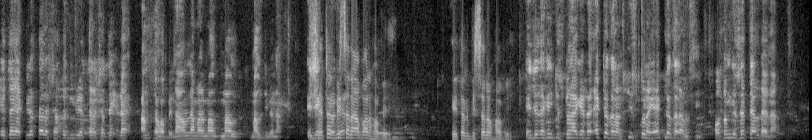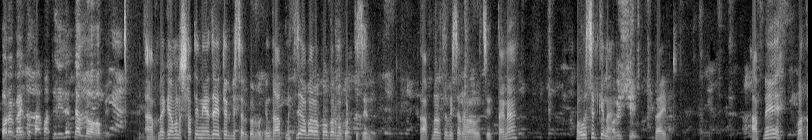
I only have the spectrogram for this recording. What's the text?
এটা এক লিটার তেলের সাথে দুই লিটার তেলের সাথে এটা আনতে হবে। না আনলে আমার মাল মাল মাল দিবে না। সেটার বিচার আবার হবে। এটার বিচারও হবে। এই যে দেখেন কিছুক্ষণ আগে একটা একটা তেল আনছি কিছুক্ষণ আগে একটা তেল আনছি। প্রথম কিছু তেল দেয় না। পরে কয়েকটা চাপাতি দিলে তেল দেওয়া হবে। আপনাকে আমরা সাথে নিয়ে যাই এটার বিচার করব। কিন্তু আপনি যে আবার অপকর্ম করতেছেন আপনার তো বিচার হওয়া উচিত তাই না? হওয়া উচিত কিনা? অবশ্যই। রাইট আপনি কত?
